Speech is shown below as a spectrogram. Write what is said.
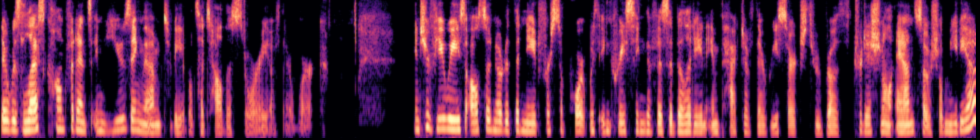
there was less confidence in using them to be able to tell the story of their work. Interviewees also noted the need for support with increasing the visibility and impact of their research through both traditional and social media.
